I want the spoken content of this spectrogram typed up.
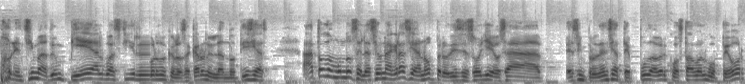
por encima de un pie, algo así. Recuerdo que lo sacaron en las noticias. A todo mundo se le hacía una gracia, ¿no? Pero dices, oye, o sea, esa imprudencia te pudo haber costado algo peor.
